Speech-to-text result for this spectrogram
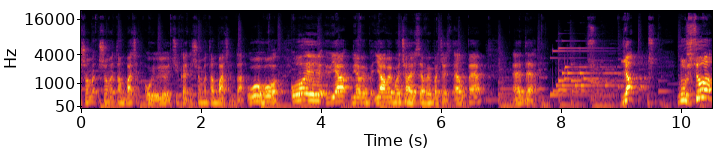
що ми, що ми там бачимо? Ой-ой-ой, чекайте, що ми там бачимо, да? Ого! Ой, я, я, я вибачаюсь, я вибачаюсь. ЛП, ЕД. Я. Ну все,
